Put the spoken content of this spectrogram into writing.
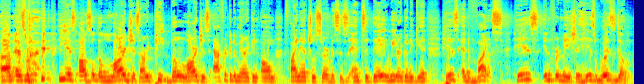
Um, as well, he is also the largest, I repeat, the largest African American owned financial services. And today we are going to get his advice, his information, his wisdom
